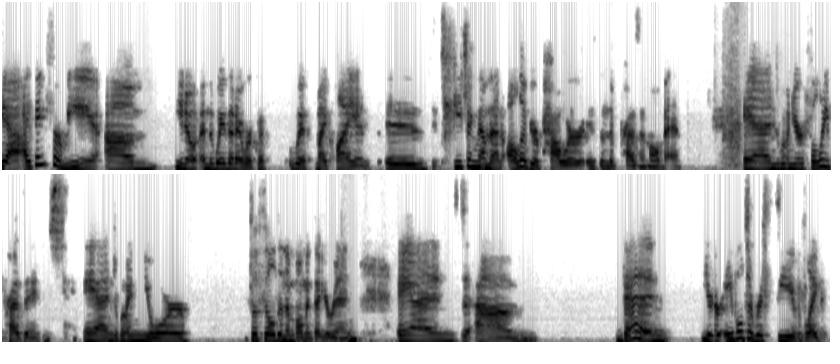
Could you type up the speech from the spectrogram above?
Yeah, I think for me, um, you know, and the way that I work with with my clients is teaching them that all of your power is in the present moment. And when you're fully present and when you're fulfilled in the moment that you're in, and um, then you're able to receive like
